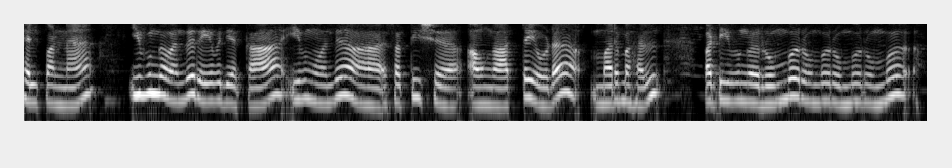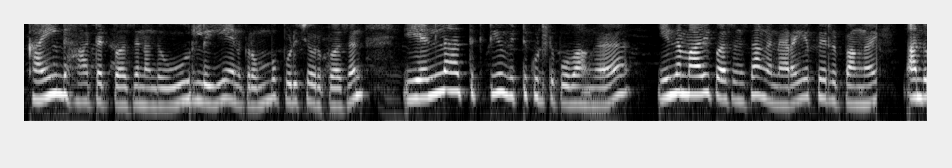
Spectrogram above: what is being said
ஹெல்ப் பண்ணேன். இவங்க வந்து ரேவதி அக்கா இவங்க வந்து சதீஷ் அவங்க அத்தையோட மருமகள். பட் இவங்க ரொம்ப ரொம்ப ரொம்ப ரொம்ப கைண்ட் ஹார்ட்டட் பர்சன் அந்த ஊர்லேயே எனக்கு ரொம்ப பிடிச்ச ஒரு பர்சன் எல்லாத்துக்கிட்டேயும் விட்டு கொடுத்து போவாங்க. இந்த மாதிரி பர்சன்ஸ் தான் அங்கே நிறைய பேர் இருப்பாங்க. அந்த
